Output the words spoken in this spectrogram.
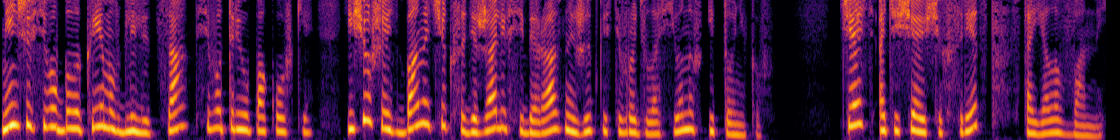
Меньше всего было кремов для лица, всего три упаковки. Еще шесть баночек содержали в себе разные жидкости вроде лосьонов и тоников. Часть очищающих средств стояла в ванной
